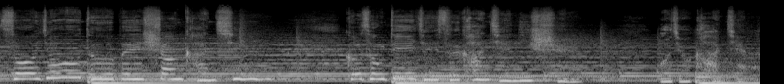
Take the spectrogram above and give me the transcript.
所有的悲伤看清，可从第几次看见你时，我就看见了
